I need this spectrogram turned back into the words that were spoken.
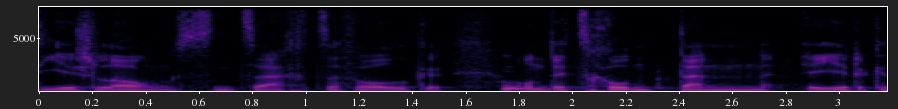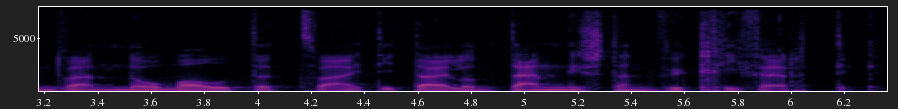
die ist es sind 16 Folgen. Und jetzt kommt dann irgendwann nochmal der zweite Teil und dann ist dann wirklich fertig.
